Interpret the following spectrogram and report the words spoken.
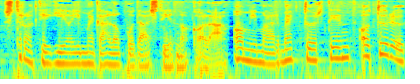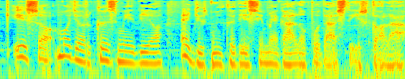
stratégiai megállapodást írnak alá. Ami már megtörtént, a török és a magyar közmédia együttműködési megállapodást írt alá.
